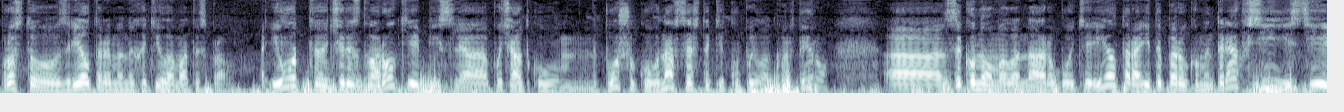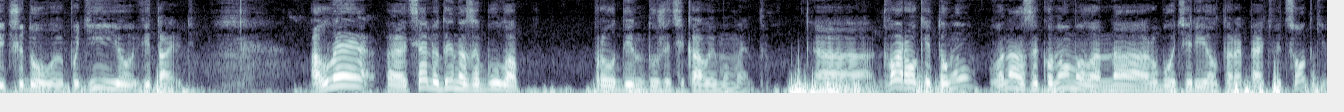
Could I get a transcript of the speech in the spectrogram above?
просто з ріелторами не хотіла мати справу. І от е, через два роки після початку пошуку вона все ж таки купила квартиру. Зекономила на роботі ріелтора, і тепер у коментарях всі її з цією чудовою подією вітають. Але ця людина забула про один дуже цікавий момент. Е, Два роки тому вона зекономила на роботі ріелтора 5%,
